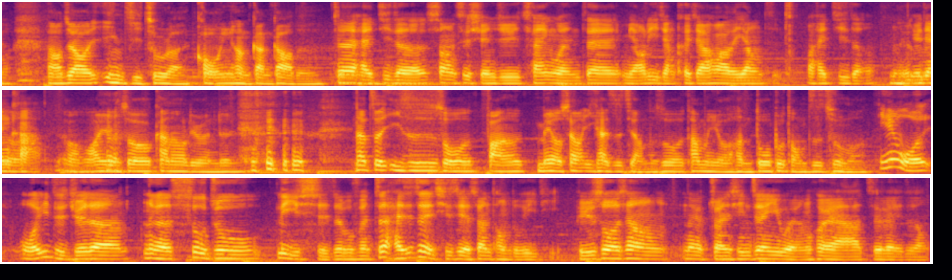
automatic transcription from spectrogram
话，然后就要硬挤出来，口音很尴尬的。现在还记得上一次选举蔡英文在苗栗讲客家话的样子，我还记得，有点卡。哦，我还有时候看到流眼泪。那这意思是说，反而没有像一开始讲的说，他们有很多不同之处吗？因为我我一直觉得那个诉诸历史这部分，这还是这里其实也算同读议题。比如说像那个转型正义委员会啊之类这种，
